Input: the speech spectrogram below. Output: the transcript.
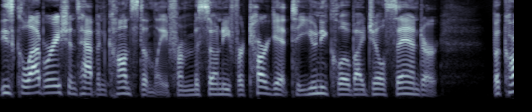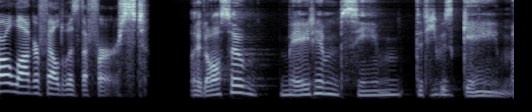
these collaborations happen constantly from Missoni for Target to Uniqlo by Jil Sander. But Karl Lagerfeld was the first. It also made him seem that he was game,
